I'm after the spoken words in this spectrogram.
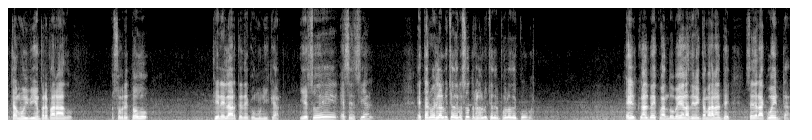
está muy bien preparado, sobre todo tiene el arte de comunicar. Y eso es esencial. Esta no es la lucha de nosotros, la lucha del pueblo de Cuba. Él tal vez cuando vea las directas más adelante se dará cuenta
